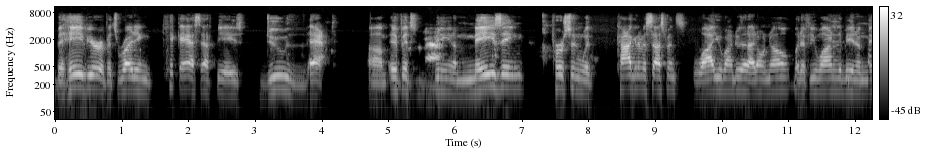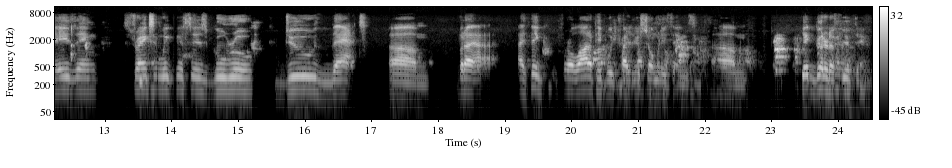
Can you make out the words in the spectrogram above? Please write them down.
behavior, if it's writing kick-ass FBAs, do that. Um, if it's being an amazing person with cognitive assessments, why you want to do that, I don't know. But if you wanted to be an amazing strengths and weaknesses guru, do that. Um, but I, I think for a lot of people, we try to do so many things. Um, get good at a few things.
